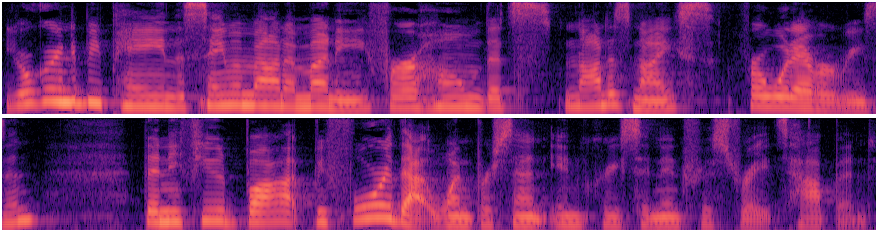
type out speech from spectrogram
you're going to be paying the same amount of money for a home that's not as nice, for whatever reason, than if you'd bought before that 1% increase in interest rates happened.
